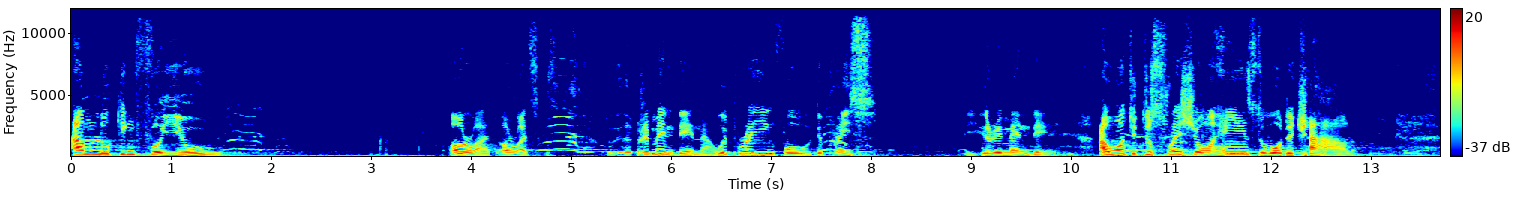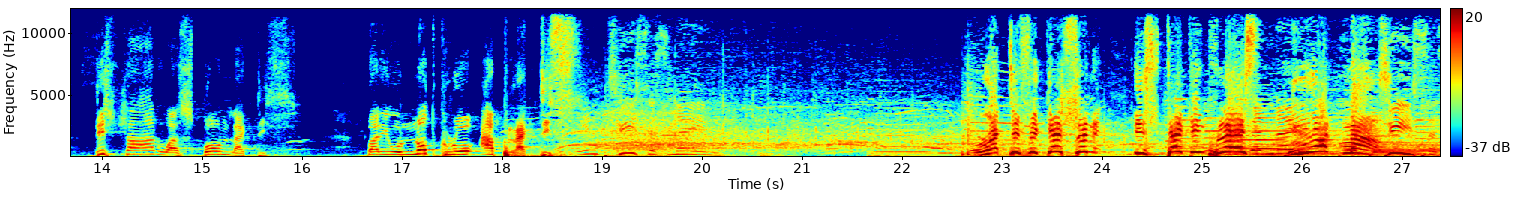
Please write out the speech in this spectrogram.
I'm looking for you. All right, all right. Remain there now. We're praying for the prince. Remain there. I want you to stretch your hands toward the child. This child was born like this, but he will not grow up like this. In Jesus' name. Rectification is taking place right now. Jesus.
